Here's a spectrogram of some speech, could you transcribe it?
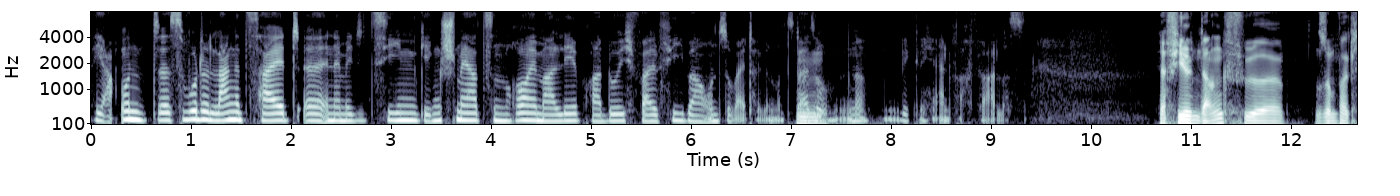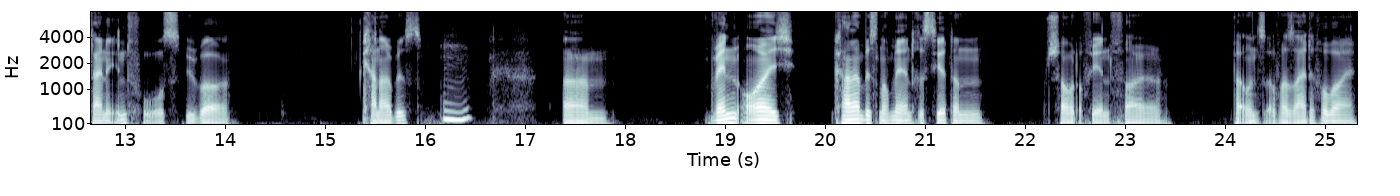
ja, und es wurde lange Zeit äh, in der Medizin gegen Schmerzen, Rheuma, Lepra, Durchfall, Fieber und so weiter genutzt. Mhm. Also ne, wirklich einfach für alles. Ja, vielen Dank für so ein paar kleine Infos über Cannabis. Mhm. Ähm, wenn euch Cannabis noch mehr interessiert, dann schaut auf jeden Fall bei uns auf der Seite vorbei.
